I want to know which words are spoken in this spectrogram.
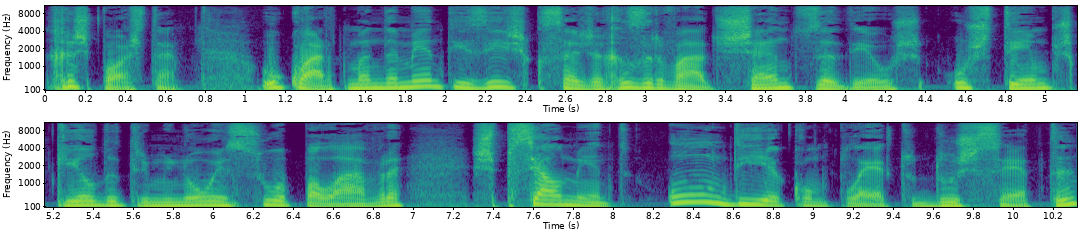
Resposta: O quarto mandamento exige que sejam reservados santos a Deus os tempos que ele determinou em Sua palavra, especialmente um dia completo dos sete,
